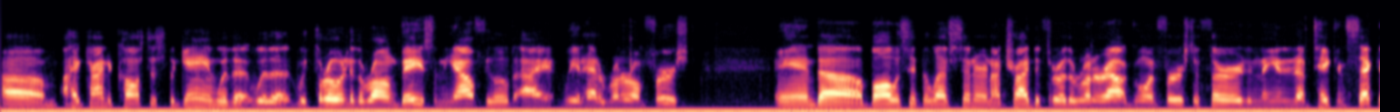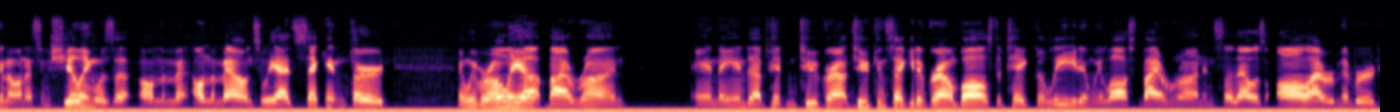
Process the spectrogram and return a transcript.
um, I had kind of cost us the game with a with a with throwing to the wrong base in the outfield. I we had had a runner on first and uh, a ball was hit to left center, and I tried to throw the runner out going first to third, and they ended up taking second on us. And Schilling was uh, on the on the mound, so we had second and third, and we were only up by a run, and they ended up hitting two ground two consecutive ground balls to take the lead, and we lost by a run. And so that was all I remembered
